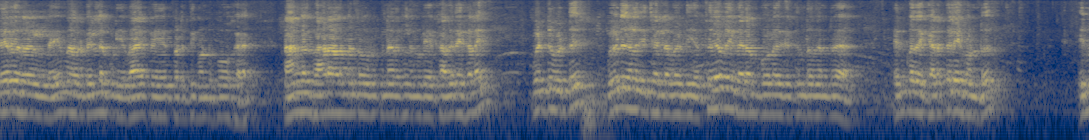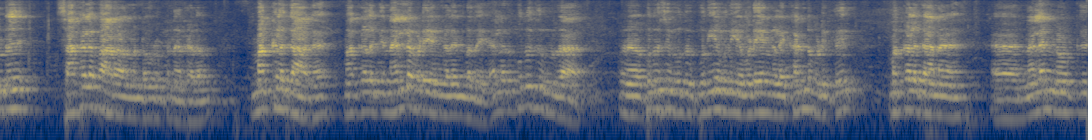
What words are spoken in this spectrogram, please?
தேர்தல்களையும் அவர் வெல்லக்கூடிய வாய்ப்பை ஏற்படுத்தி கொண்டு போக நாங்கள் பாராளுமன்ற உறுப்பினர்களினுடைய கதிரைகளை விட்டு விட்டு வீடுகளுக்கு செல்ல வேண்டிய தேவை வரம் போல இருக்கின்றது என்ற என்பதை கருத்திலே கொண்டு இன்று சகல பாராளுமன்ற உறுப்பினர்களும் மக்களுக்காக மக்களுக்கு நல்ல விடயங்கள் என்பதை அல்லது புதுசு புதுதாக புதுசு புது புதிய புதிய விடயங்களை கண்டுபிடித்து மக்களுக்கான நலன் நோக்கு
